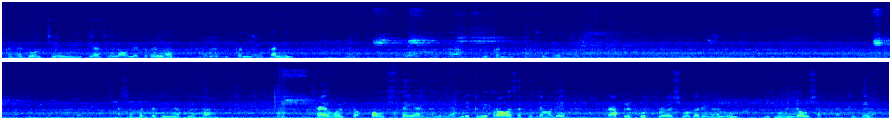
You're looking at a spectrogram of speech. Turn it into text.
आता ह्या दोन चेन मी इथे असे लावलेत रनर इकडनं एक आणि इकडनं ठीक आहे. अशा पद्धतीने आपला हा ट्रॅव्हल पाऊच तयार झालेला आहे. म्हणजे तुम्ही प्रवासात ह्याच्यामध्ये तर आपले ब्रश वगैरे घालून घेऊन जाऊ शकता. ठीक आहे?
